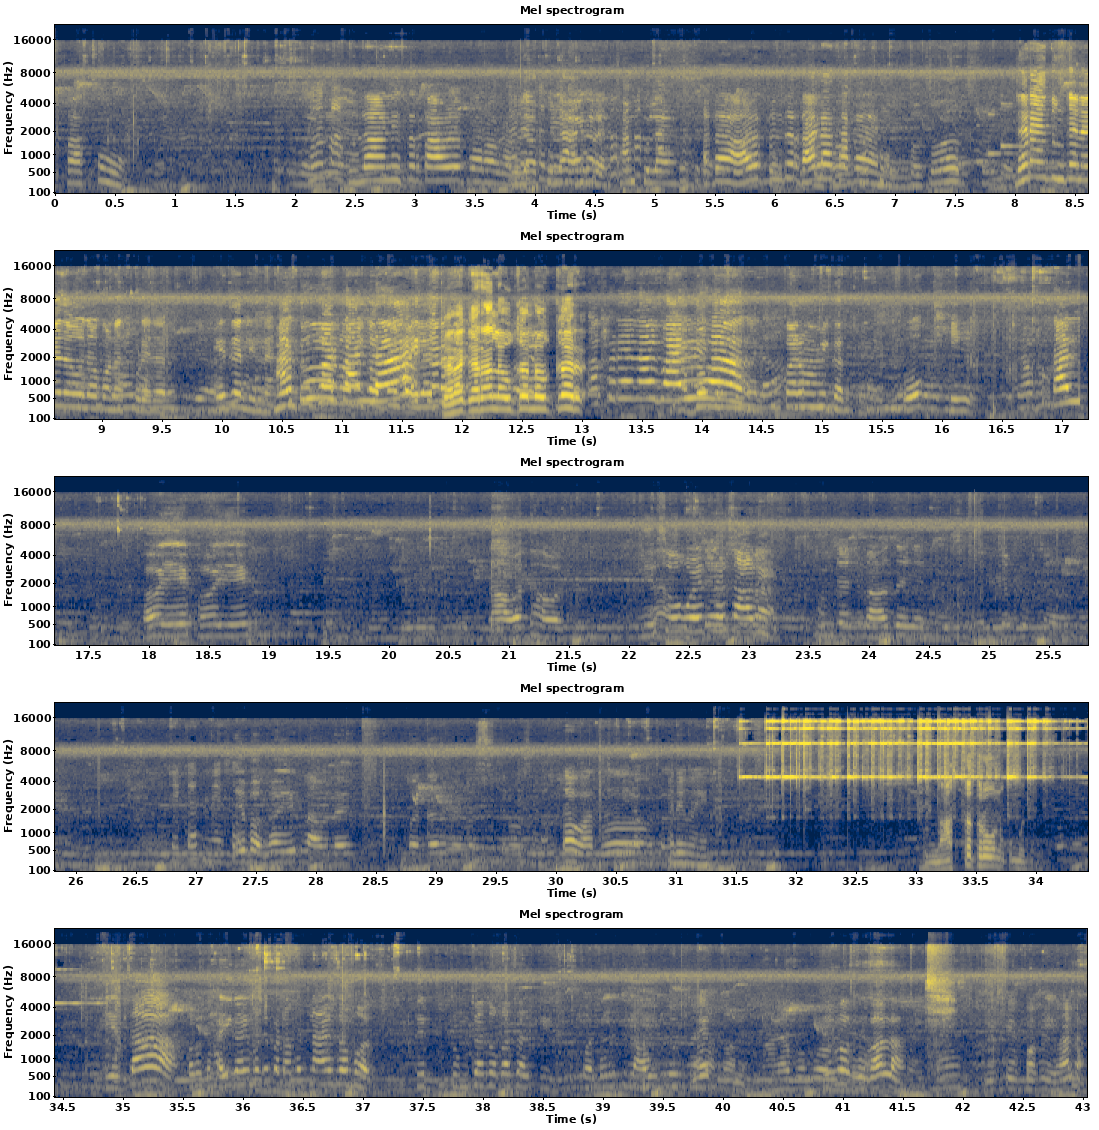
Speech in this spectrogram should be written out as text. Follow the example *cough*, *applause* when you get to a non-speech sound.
काकू. फुला आणि सर कावळे पोरा फुला आता हळद पिंजर घाला धर आहे तुमच्या नाही जाऊ द्या कोणाच पुढे धर. हे झाली ना हा, तू कर. करा करा लवकर लवकर. इकडे नाही बाईवर. तू कर मग मी. तुमच्याशी भाव जाईल तुमच्या पुढच्या अरे बाई. नाचत राहू नको मध्ये. येता. पण घाई घाई मध्ये पटापट नाही जमत. ते तुमच्या चौकासारखी. पदरची लावून हे बघ, घाला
